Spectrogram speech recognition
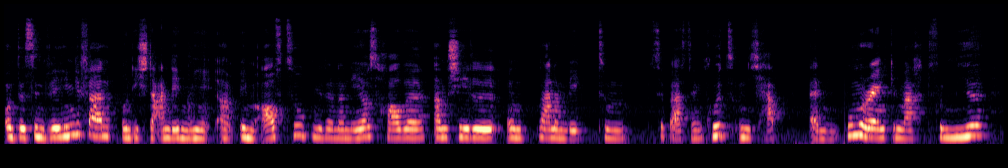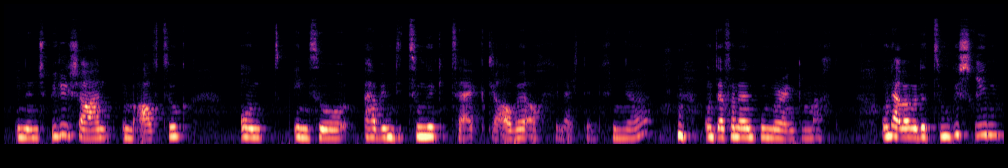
Und da sind wir hingefahren und ich stand irgendwie äh, im Aufzug mit einer Neos-Haube am Schädel und war am Weg zum Sebastian Kurz und ich habe einen Boomerang gemacht von mir in den Spiegel schauen im Aufzug und ihn so, habe ihm die Zunge gezeigt, glaube auch vielleicht den Finger und davon einen Boomerang gemacht. Und habe aber dazu geschrieben,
